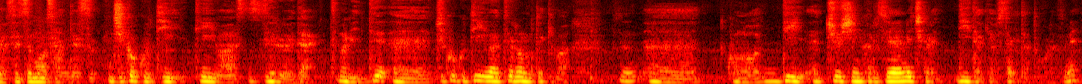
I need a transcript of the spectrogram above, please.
は説問3です。時刻 t t は0へ大つまりで、えー、時刻 t が0の時は、えー、この d 中心から世話の位置から d だけを下げたところですね。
